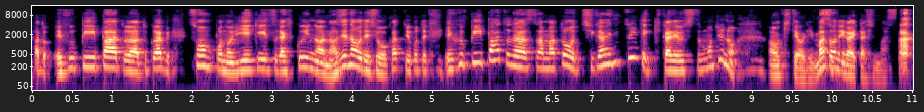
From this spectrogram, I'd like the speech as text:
あと FP パートナーと比べ、損保の利益率が低いのはなぜなのでしょうかということで、FP パートナー様と違いについて聞かれる質問というのを来ております。お願いいたします。あ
